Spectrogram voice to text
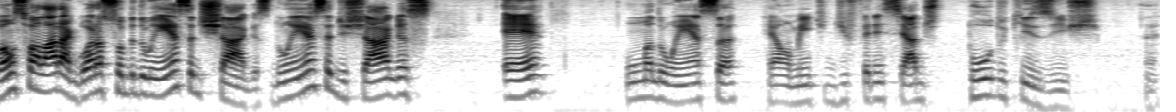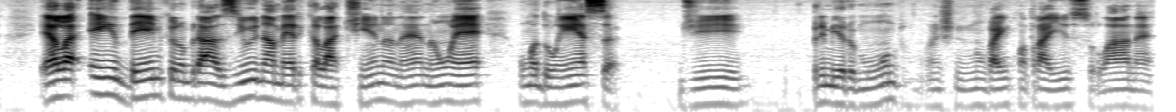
Vamos falar agora sobre doença de Chagas. Doença de Chagas é uma doença realmente diferenciada de tudo que existe. Né? Ela é endêmica no Brasil e na América Latina, né? não é uma doença de primeiro mundo, a gente não vai encontrar isso lá né?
